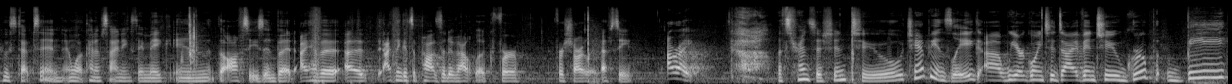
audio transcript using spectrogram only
who steps in and what kind of signings they make in the offseason. But I have a, a I think it's a positive outlook for for Charlotte FC. All right. Let's transition to Champions League. Uh, we are going to dive into Group B.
